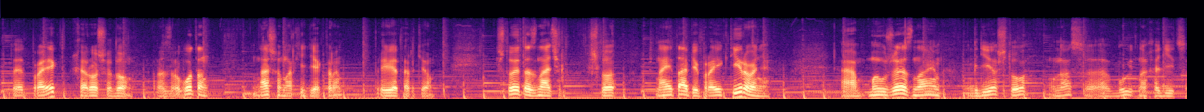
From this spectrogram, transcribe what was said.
Вот этот проект «Хороший дом» разработан нашим архитектором. Привет, Артем. Что это значит? Что на этапе проектирования а мы уже знаем, где что у нас э, будет находиться,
